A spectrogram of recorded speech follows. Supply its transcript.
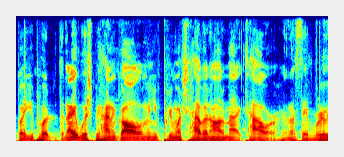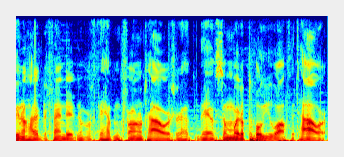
But you put the Night Witch behind a Golem and you pretty much have an automatic tower. Unless they really know how to defend it, or if they have Inferno Towers, or have, they have somewhere to pull you off the tower.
